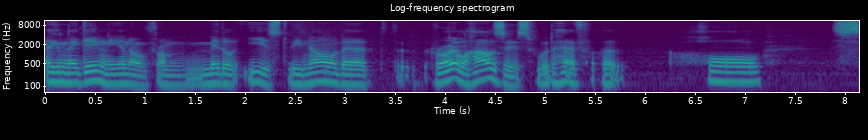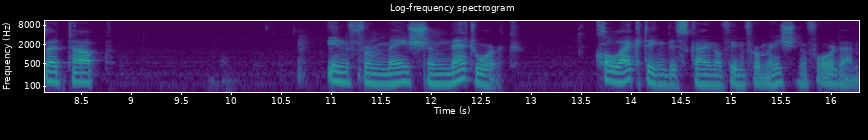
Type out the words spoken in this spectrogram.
and again, you know, from Middle East, we know that royal houses would have a whole setup information network collecting this kind of information for them.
